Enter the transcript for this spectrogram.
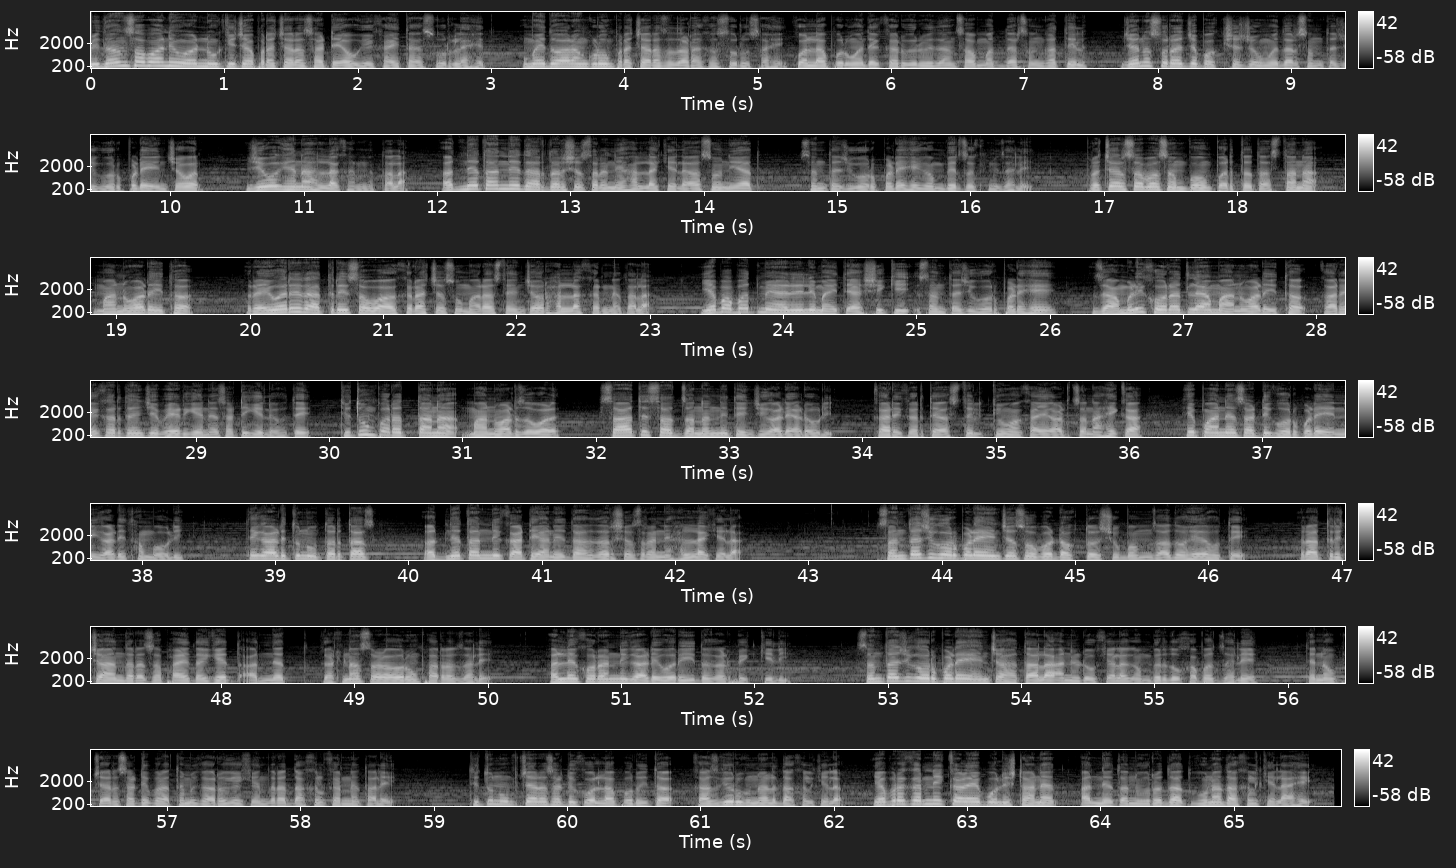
विधानसभा निवडणुकीच्या प्रचारासाठी अवघे काही तास उरले आहेत. उमेदवारांकडून प्रचाराचा धडाका सुरूच आहे. कोल्हापूरमध्ये करवीर विधानसभा मतदारसंघातील जनसुराज्य पक्षाचे उमेदवार संताजी घोरपडे यांच्यावर जीवघेणा हल्ला करण्यात आला. अज्ञातांनी धारदार शस्त्रांनी हल्ला केला असून यात संताजी घोरपडे हे गंभीर जखमी झाले. प्रचारसभा संपवून परतत असताना मानवाड इथं रविवारी रात्री सव्वा अकराच्या सुमारास त्यांच्यावर हल्ला करण्यात आला. याबाबत मिळालेली माहिती अशी की संताजी घोरपडे हे जांभळी खोऱ्यातल्या मानवाड इथं कार्यकर्त्यांची भेट घेण्यासाठी गेले होते. तिथून परतताना मानवाड जवळ सहा ते सात जणांनी त्यांची गाडी अडवली. कार्यकर्ते असतील किंवा काही अडचण आहे का हे पाहण्यासाठी घोरपडे यांनी गाडी थांबवली. ते गाडीतून उतरताच अज्ञातांनी काठी आणि धारधार शस्त्रांनी हल्ला केला. संताजी घोरपडे यांच्यासोबत डॉक्टर शुभम जाधव हे होते. रात्रीच्या अंधाराचा फायदा घेत अज्ञात घटनास्थळावरून फरार झाले. हल्लेखोरांनी गाडीवरही दगडफेक केली. संताजी घोरपडे यांच्या हाताला आणि डोक्याला गंभीर दुखापत झाली. त्यांना उपचारासाठी प्राथमिक आरोग्य केंद्रात दाखल करण्यात आले. तिथून उपचारासाठी कोल्हापूर इथं खासगी रुग्णालयात दाखल केलं. या प्रकरणी कळे पोलीस ठाण्यात अज्ञातांविरोधात गुन्हा दाखल केला आहे.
